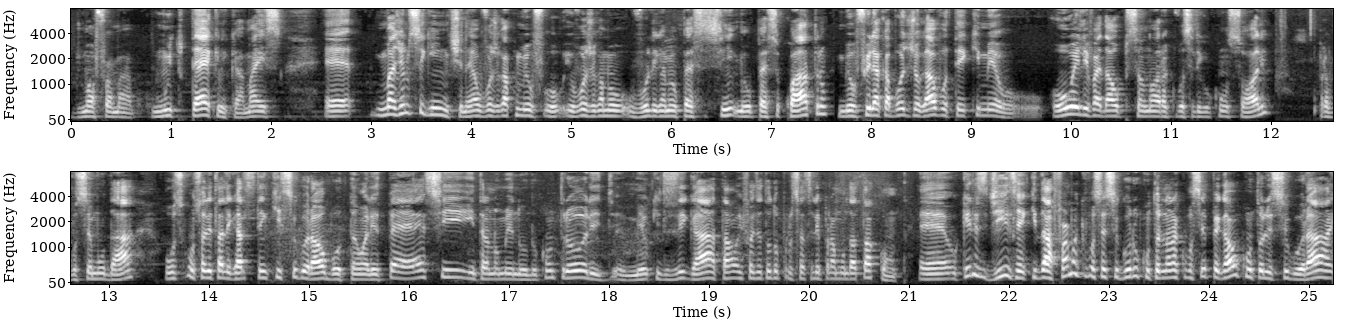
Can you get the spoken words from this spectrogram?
de uma forma muito técnica, mas É, imagina o seguinte, né? Eu vou jogar com meu, eu vou jogar meu, vou ligar meu PS5, meu PS4. Meu filho acabou de jogar, eu vou ter que meu, ou ele vai dar a opção na hora que você liga o console para você mudar, ou se o console está ligado, você tem que segurar o botão ali do PS, entrar no menu do controle, meio que desligar tal, e fazer todo o processo ali para mudar a tua conta. É, o que eles dizem é que da forma que você segura o controle, na hora que você pegar o controle e segurar,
